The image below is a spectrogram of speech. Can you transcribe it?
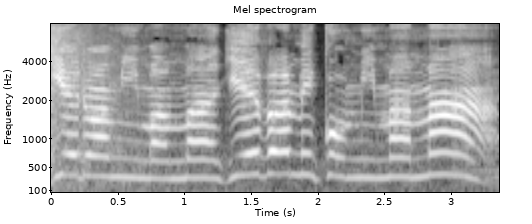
Quiero a mi mamá. Llévame con mi mamá.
